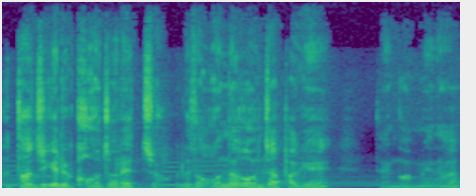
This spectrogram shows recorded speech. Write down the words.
흩어지기를 거절했죠. 그래서 언어가 혼잡하게 된 겁니다.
